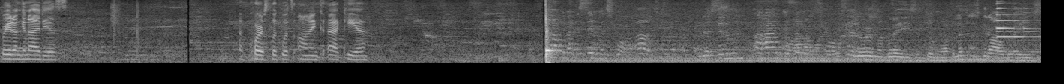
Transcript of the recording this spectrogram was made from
Bray don't get no ideas. Of course, look what's on in IKEA. Is that cinnamon? Uh-huh. It said the original glaze that threw me off, but let me just get all glazed.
